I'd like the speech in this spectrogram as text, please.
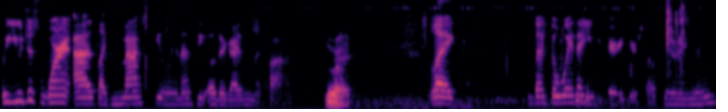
but you just weren't as like masculine as the other guys in the class. Right. Like, like the way that you carried yourself. You know what I mean?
